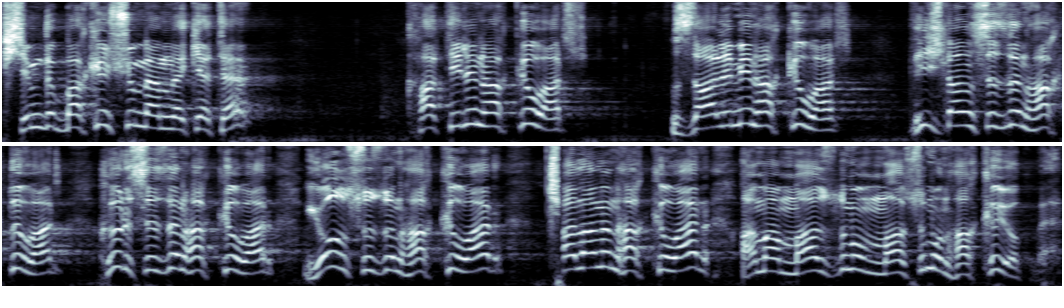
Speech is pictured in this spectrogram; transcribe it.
Şimdi bakın şu memlekete katilin hakkı var, zalimin hakkı var, vicdansızın hakkı var, hırsızın hakkı var, yolsuzun hakkı var, çalanın hakkı var ama mazlumun masumun hakkı yok be.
